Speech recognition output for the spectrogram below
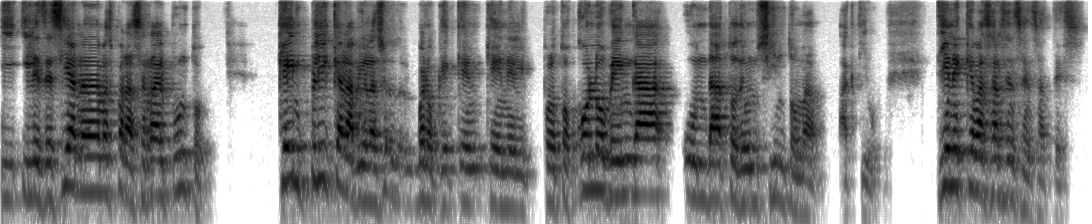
Y, les decía nada más para cerrar el punto, ¿qué implica la violación? Bueno, que, que en el protocolo venga un dato de un síntoma activo. Tiene que basarse en sensatez.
